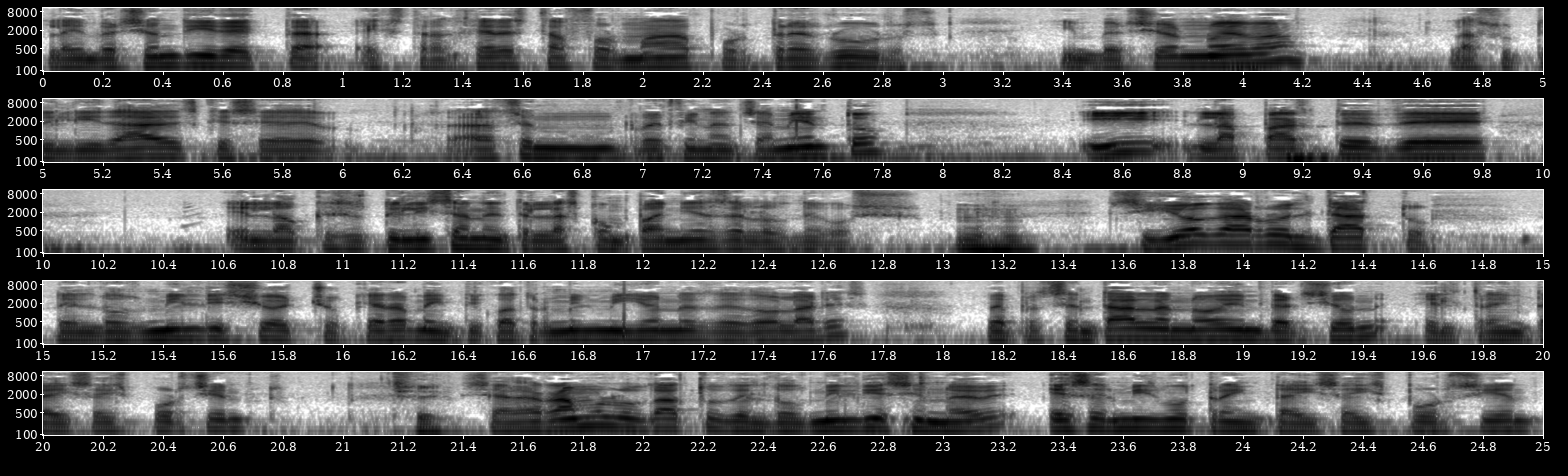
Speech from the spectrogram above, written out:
La inversión directa extranjera está formada por tres rubros. Inversión nueva, las utilidades que se hacen un refinanciamiento y la parte de en lo que se utilizan entre las compañías de los negocios. Si yo agarro el dato del 2018, que era 24 mil millones de dólares, representaba la nueva inversión el 36%. Sí. Si agarramos los datos del 2019, es el mismo 36%.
